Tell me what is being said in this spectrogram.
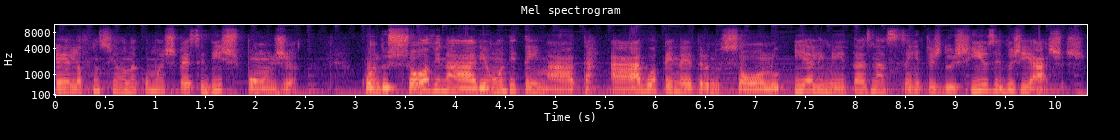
ela funciona como uma espécie de esponja. Quando chove na área onde tem mata, a água penetra no solo e alimenta as nascentes dos rios e dos riachos.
